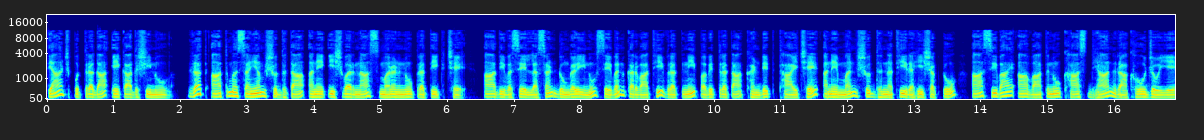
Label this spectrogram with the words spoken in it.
ત્યાં જ પુત્રદા એકાદશીનું વ્રત આત્મસંયમ શુદ્ધતા અને ઈશ્વરના સ્મરણનું પ્રતીક છે. આ દિવસે લસણ ડુંગળીનું સેવન કરવાથી વ્રતની પવિત્રતા ખંડિત થાય છે અને મન શુદ્ધ નથી રહી શકતું. આ સિવાય આ વાતનું ખાસ ધ્યાન રાખવું જોઈએ.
